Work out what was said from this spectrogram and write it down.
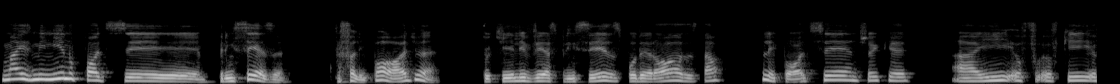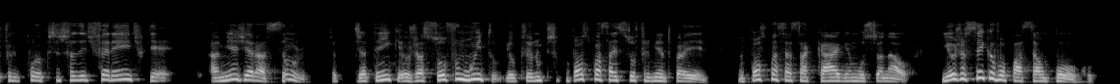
mas menino pode ser princesa? Eu falei, pode, é, porque ele vê as princesas poderosas e tal. Eu falei, pode ser, não sei o quê. Aí eu, eu fiquei, eu falei, pô, eu preciso fazer diferente, porque a minha geração já, já tem, eu já sofro muito, eu, eu não, não posso passar esse sofrimento para ele. Não posso passar essa carga emocional. E eu já sei que eu vou passar um pouco,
